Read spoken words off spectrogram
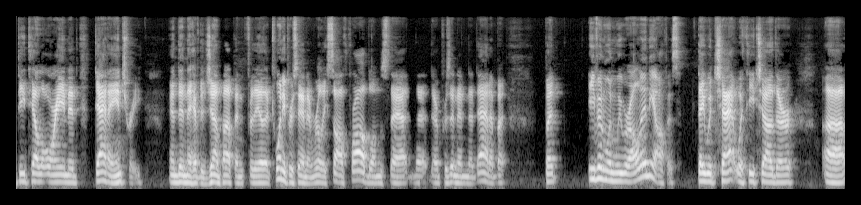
detail oriented data entry and then they have to jump up and for the other 20% and really solve problems that, that they're presented in the data. But but even when we were all in the office they would chat with each other uh,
